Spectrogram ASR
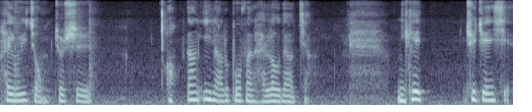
还有一种就是，哦，刚医疗的部分还漏掉讲，你可以去捐血，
